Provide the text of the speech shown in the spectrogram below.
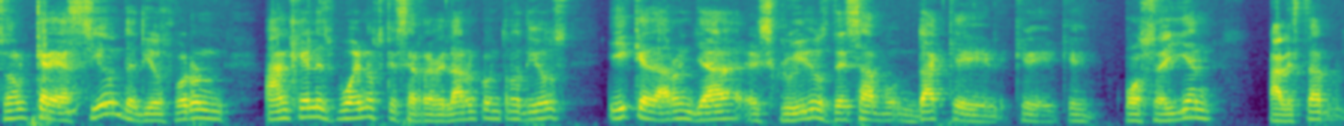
son creación de Dios, fueron ángeles buenos que se rebelaron contra Dios y quedaron ya excluidos de esa bondad que, poseían al estar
